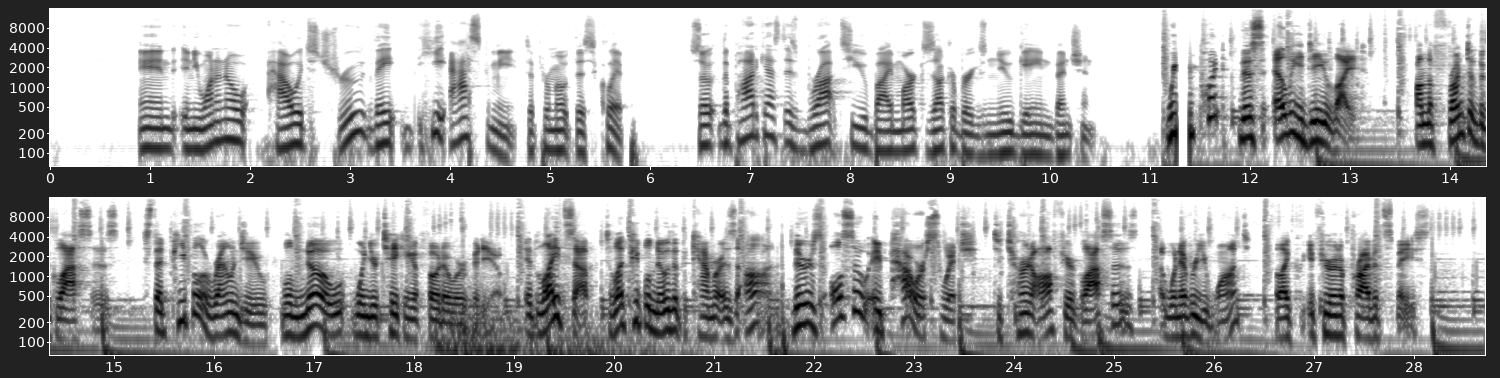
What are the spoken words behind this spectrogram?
And and you want to know how it's true? They he asked me to promote this clip. So the podcast is brought to you by Mark Zuckerberg's new gay invention put this LED light on the front of the glasses so that people around you will know when you're taking a photo or video. It lights up to let people know that the camera is on. There's also a power switch to turn off your glasses whenever you want, like if you're in a private space.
